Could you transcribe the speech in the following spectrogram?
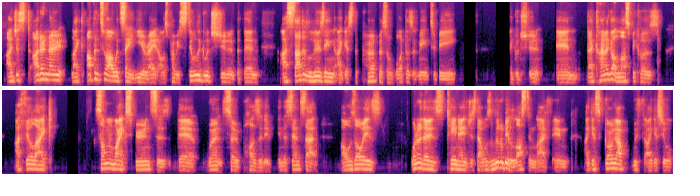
I just I don't know like up until I would say year eight, I was probably still a good student, but then I started losing I guess the purpose of what does it mean to be a good student, and that kind of got lost because I feel like some of my experiences there weren't so positive in the sense that I was always one of those teenagers that was a little bit lost in life. And I guess growing up with, I guess, your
